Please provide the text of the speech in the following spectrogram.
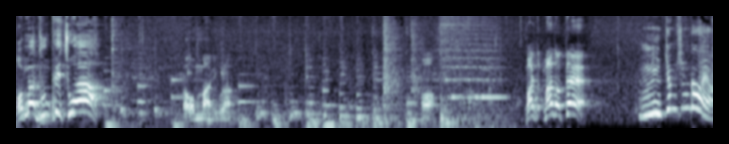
엄마 눈빛 좋아 엄마 아니구나. 어. 맛, 맛 어때? 음, 좀 싱거워요.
